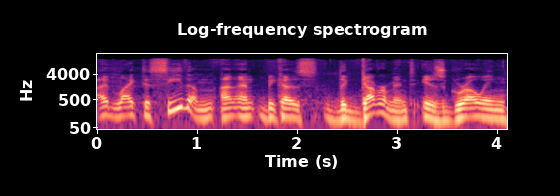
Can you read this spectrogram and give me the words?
I'd like to see them, and, and because the government is growing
